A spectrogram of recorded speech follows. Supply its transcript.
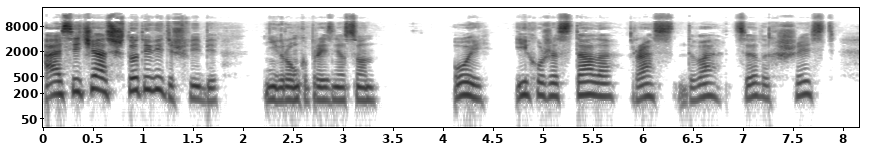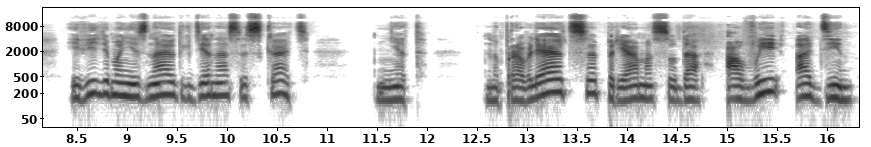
«А сейчас что ты видишь, Фиби?» — негромко произнес он. «Ой, их уже стало раз, два, целых шесть, и, видимо, не знают, где нас искать. Нет, направляются прямо сюда, а вы один».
